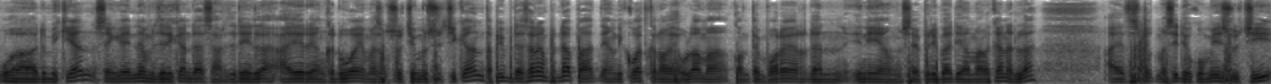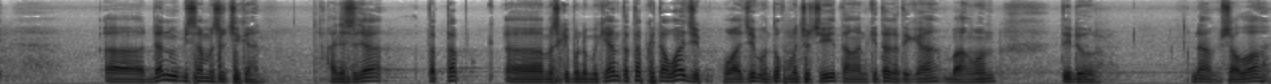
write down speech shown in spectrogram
Wah demikian sehingga ini menjadikan dasar. Jadi inilah air yang kedua yang masuk suci mensucikan. Tapi berdasarkan pendapat yang dikuatkan oleh ulama kontemporer dan ini yang saya pribadi amalkan adalah air tersebut masih dihukumi suci uh, dan bisa mensucikan. Hanya saja tetap uh, meskipun demikian tetap kita wajib wajib untuk mencuci tangan kita ketika bangun tidur. Nah, insyaallah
